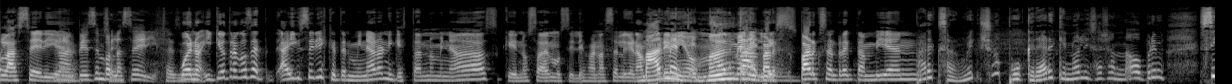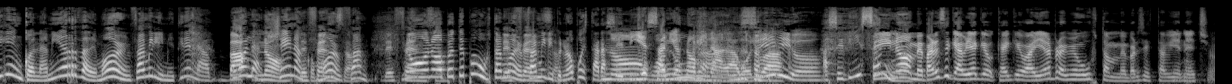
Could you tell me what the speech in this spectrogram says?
por, la serie. No, empiecen por Sí. la serie. Sí, sí, Bueno. ¿y qué otra cosa? Hay series que terminaron y que están nominadas que no sabemos si les van a hacer el gran Mad premio. Mad Men y Parks and Rec también. Parks and Rec, yo no puedo creer que no les hayan dado premio. Siguen con la mierda de Modern Family y me tienen la bola no, llena con defensa, Modern Family. defensa. No, no, pero te puede gustar Modern. Family, pero no puede estar hace No, 10 años nominada, ¿en boluda. serio? Hace 10 años. Sí, no, me parece que habría que, que hay que variar, pero a mí me gusta, me parece que está bien hecho.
